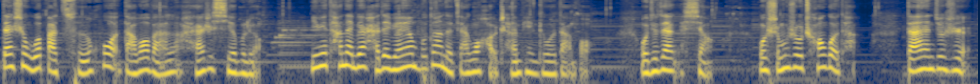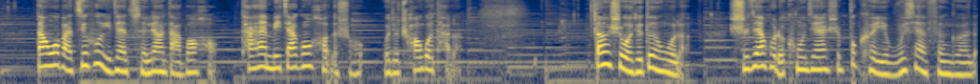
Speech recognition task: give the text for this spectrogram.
但是我把存货打包完了还是歇不了，因为他那边还在源源不断的加工好产品给我打包。我就在想，我什么时候超过他？答案就是，当我把最后一件存量打包好，他还没加工好的时候，我就超过他了。当时我就顿悟了，时间或者空间是不可以无限分割的。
